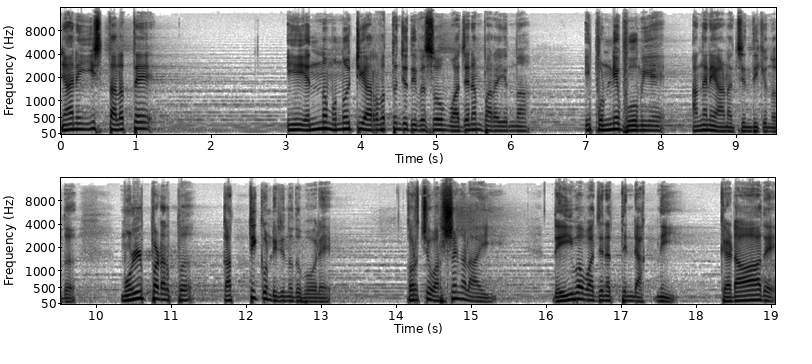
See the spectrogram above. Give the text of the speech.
ഞാൻ ഈ സ്ഥലത്തെ ഈ എന്ന് മുന്നൂറ്റി അറുപത്തഞ്ച് ദിവസവും വചനം പറയുന്ന ഈ പുണ്യഭൂമിയെ അങ്ങനെയാണ് ചിന്തിക്കുന്നത്. മുൾപ്പടർപ്പ് കത്തിക്കൊണ്ടിരുന്നത് പോലെ കുറച്ച് വർഷങ്ങളായി ദൈവവചനത്തിന്റെ അഗ്നി കെടാതെ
